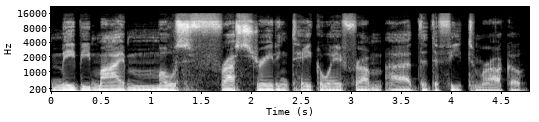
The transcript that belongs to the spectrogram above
maybe my most frustrating takeaway from uh, the defeat to Morocco.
